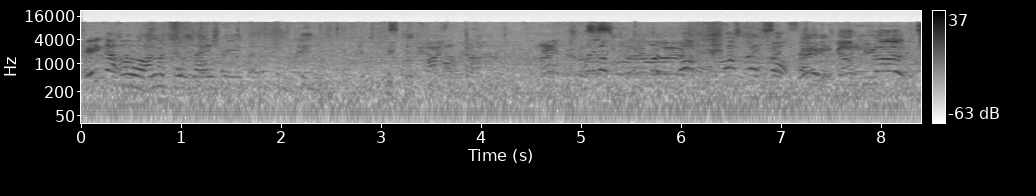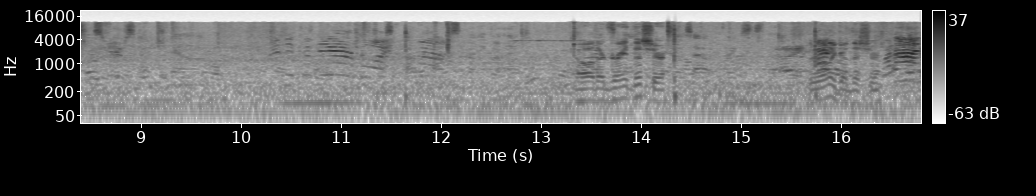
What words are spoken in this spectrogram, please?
There you go. Oh, I'm looking right. oh, they're great this year. They're really good this year. Come on.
